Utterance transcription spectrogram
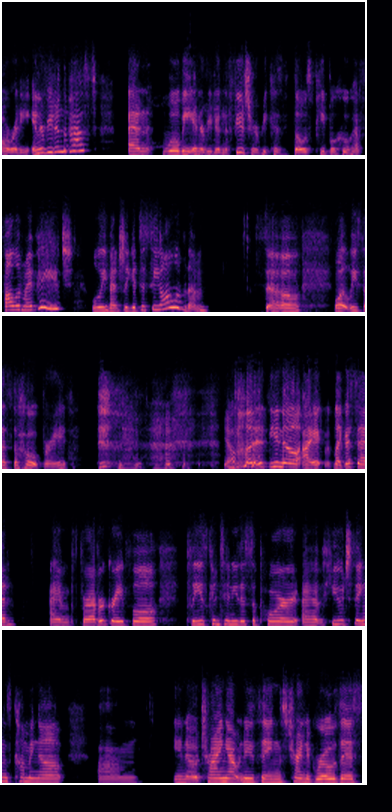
already interviewed in the past and will be interviewed in the future because those people who have followed my page will eventually get to see all of them. So, well, at least that's the hope, right? yep. But, you know, I, like I said, I am forever grateful. Please continue the support. I have huge things coming up. Um, you know, trying out new things, trying to grow this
